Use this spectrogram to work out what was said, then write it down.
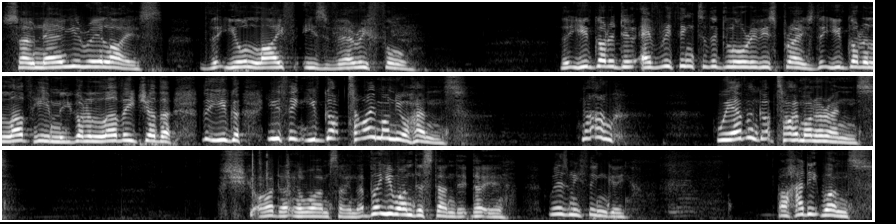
So now you realize that your life is very full. That you've got to do everything to the glory of His praise. That you've got to love Him. You've got to love each other. That you've got, you think you've got time on your hands. No, we haven't got time on our hands. I don't know why I'm saying that, but you understand it, don't you? Where's my thingy? I had it once.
